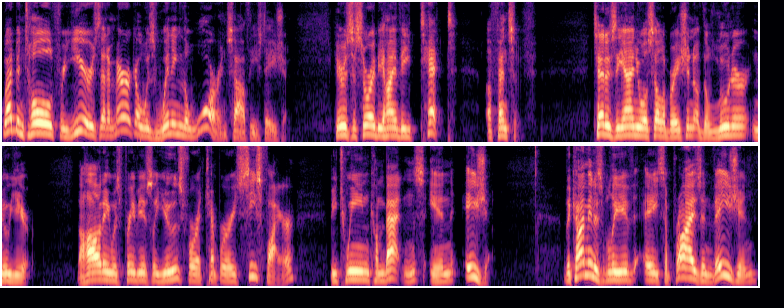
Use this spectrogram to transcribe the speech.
who had been told for years that America was winning the war in Southeast Asia. Here is the story behind the Tet Offensive. Tet is the annual celebration of the Lunar New Year. The holiday was previously used for a temporary ceasefire between combatants in Asia. The communists believed a surprise invasion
